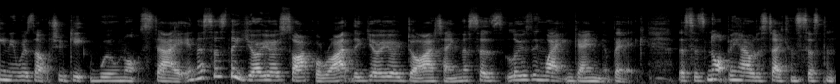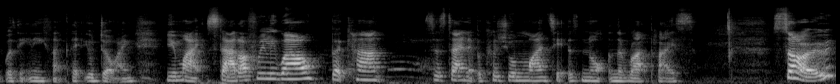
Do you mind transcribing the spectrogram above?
any results you get will not stay. And this is the yo yo cycle, right? The yo yo dieting. This is losing weight and gaining it back. This is not being able to stay consistent with anything that you're doing. You might start off really well, but can't sustain it because your mindset is not in the right place. So,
